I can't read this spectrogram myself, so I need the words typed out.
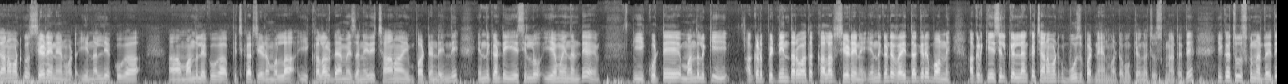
చాలా మటుకు షేడ్ అయినాయి అనమాట ఈ నల్లి ఎక్కువగా మందులు ఎక్కువగా పిచికారి చేయడం వల్ల ఈ కలర్ డ్యామేజ్ అనేది చాలా ఇంపార్టెంట్ అయింది. ఎందుకంటే ఏసీలో ఏమైందంటే ఈ కొట్టే మందులకి అక్కడ పెట్టిన తర్వాత కలర్ షేడ్ అయినాయి. ఎందుకంటే రైతు దగ్గరే బాగున్నాయి. అక్కడ కేసీలకు వెళ్ళాక చాలా మటుకు బూజు పట్టినాయి అనమాట ముఖ్యంగా చూసుకున్నట్లయితే ఇక చూసుకున్నట్లయితే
